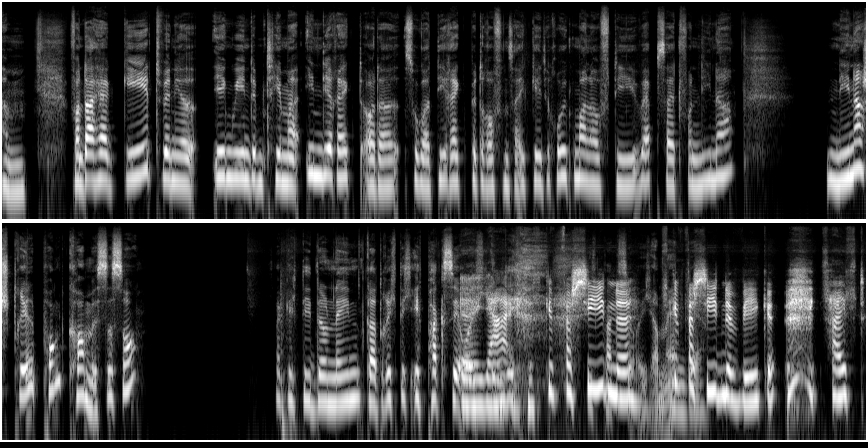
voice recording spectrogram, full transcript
Ähm, von daher geht, wenn ihr irgendwie in dem Thema indirekt oder sogar direkt betroffen seid, geht ruhig mal auf die Website von Nina. ninastrill.com, ist das so? Sag ich die Domain gerade richtig? Ich packe sie äh, euch. Ja, es gibt verschiedene, es gibt Ende. verschiedene Wege. Das heißt,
